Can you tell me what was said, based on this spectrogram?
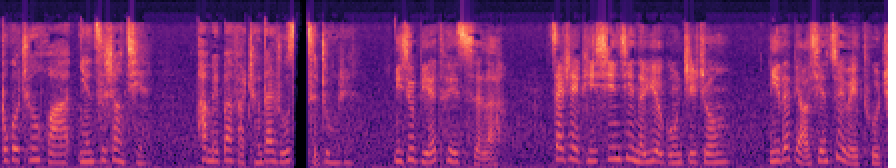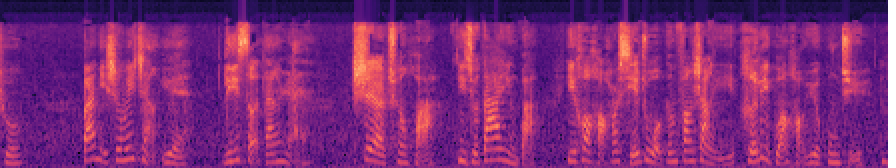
不过春华年资尚浅，怕没办法承担如此重任。你就别推辞了，在这批新进的乐工之中，你的表现最为突出，把你升为掌乐，理所当然。是啊，春华，你就答应吧，以后好好协助我跟方尚仪合力管好月宫局。嗯，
